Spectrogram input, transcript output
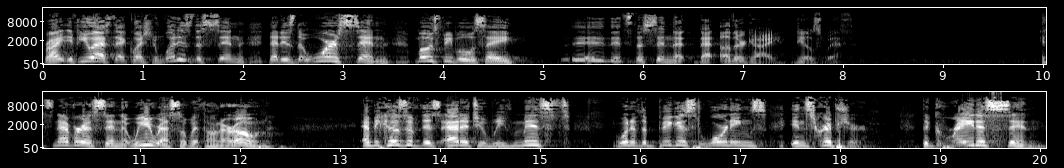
right? If you ask that question, what is the sin that is the worst sin? Most people will say, it's the sin that that other guy deals with. It's never a sin that we wrestle with on our own. And because of this attitude, we've missed one of the biggest warnings in scripture. The greatest sin.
